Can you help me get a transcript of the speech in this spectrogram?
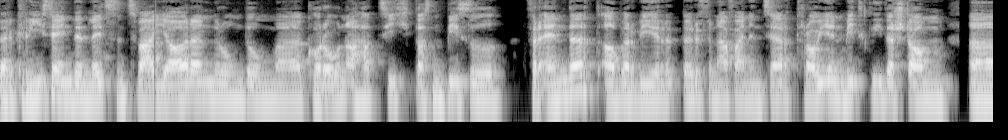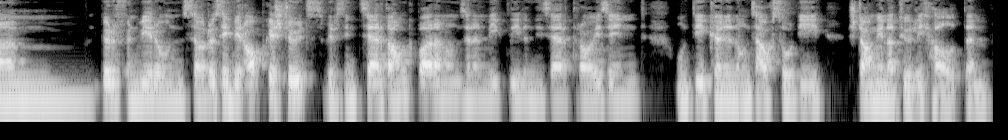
der Krise in den letzten zwei Jahren rund um äh, Corona hat sich das ein bisschen verändert, aber wir dürfen auf einen sehr treuen Mitgliederstamm ähm, dürfen wir uns oder sind wir abgestützt. Wir sind sehr dankbar an unseren Mitgliedern, die sehr treu sind und die können uns auch so die Stange natürlich halten.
